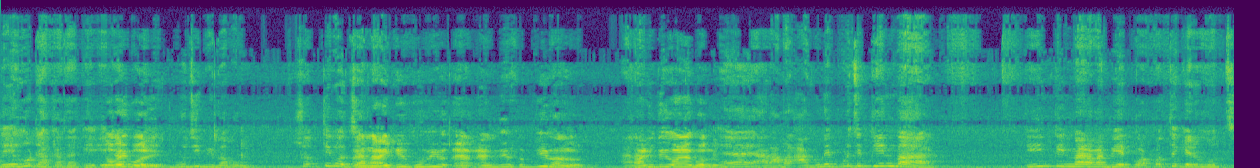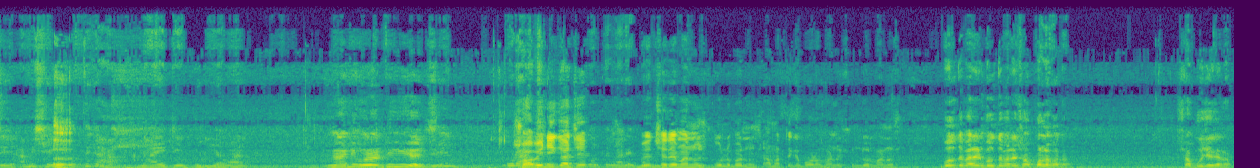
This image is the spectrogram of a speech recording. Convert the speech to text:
দেহ ঢাকা থাকে সবাই বলে। বুঝিবি বাবু সত্যি বলছি নাইটি খুবই এক- একদিকে সত্যিই ভালো শাড়ি আমি- থেকে অনেক ভালো। হ্যাঁ আর আমার আগুনে পড়েছে তিনবার। তিন তিনবার আমার বিয়ের পর পর থেকে এরকম হচ্ছে। আমি সেই পর থেকে নাইটি পড়ি আমার নাইটি ওরা ঠিকই আছে। সবই ঠিক আছে। ছেলে মানুষ বড় মানুষ আমার থেকে বড় মানুষ সুন্দর মানুষ। বলতে পারেন বলতে পারেন সব বলা কথা। সব বুঝে গেলাম।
